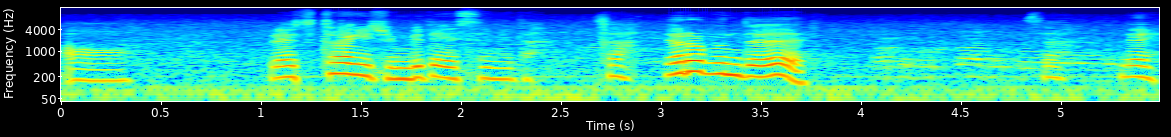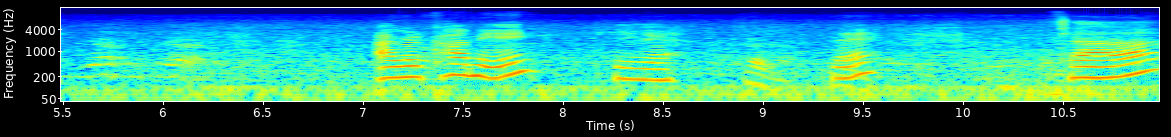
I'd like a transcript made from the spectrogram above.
어, 레스토랑이 준비되어 있습니다. 자 여러분들. 자네. I will come here. 네. 자,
